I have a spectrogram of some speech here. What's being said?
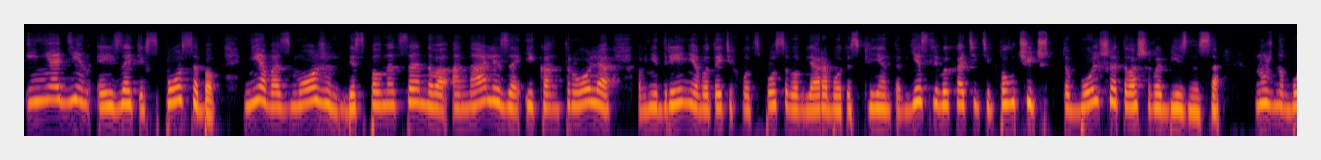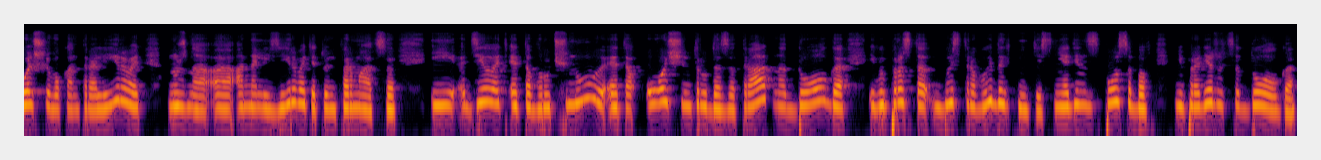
И ни один из этих способов невозможен без полноценного анализа и контроля внедрения вот этих вот способов для работы с клиентом. Если вы хотите получить что-то больше от вашего бизнеса, нужно больше его контролировать, нужно а, анализировать эту информацию. И делать это вручную, это очень трудозатратно, долго, и вы просто быстро выдохнетесь. Ни один из способов не продержится долго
